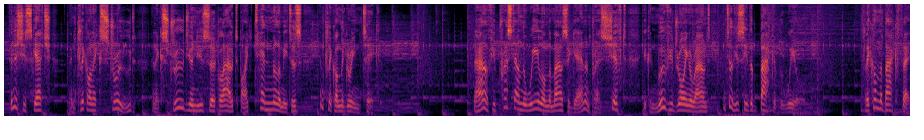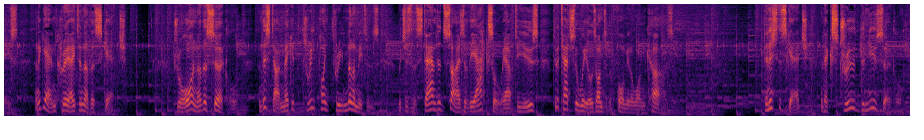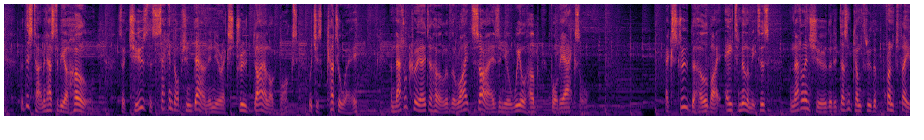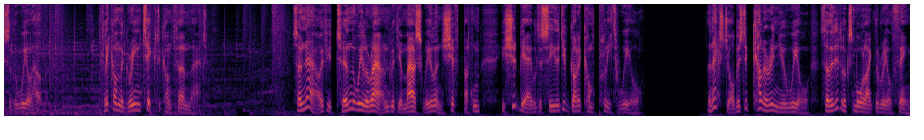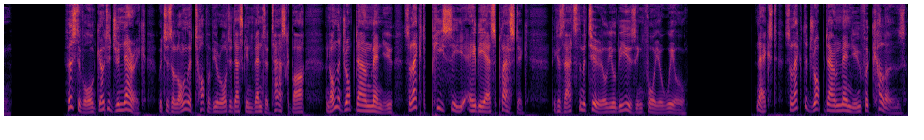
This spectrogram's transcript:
Finish your sketch and click on extrude and extrude your new circle out by 10 millimeters and click on the green tick. Now, if you press down the wheel on the mouse again and press Shift, you can move your drawing around until you see the back of the wheel. Click on the back face and again create another sketch. Draw another circle and this time make it 3.3 millimeters, which is the standard size of the axle we have to use to attach the wheels onto the Formula One cars. Finish the sketch and extrude the new circle, but this time it has to be a hole, so choose the second option down in your extrude dialog box, which is cutaway, and that'll create a hole of the right size in your wheel hub for the axle. Extrude the hole by 8mm and that'll ensure that it doesn't come through the front face of the wheel hub. Click on the green tick to confirm that. So now, if you turn the wheel around with your mouse wheel and shift button, you should be able to see that you've got a complete wheel. The next job is to colour in your wheel so that it looks more like the real thing. First of all, go to Generic, which is along the top of your Autodesk Inventor taskbar, and on the drop-down menu, select PC ABS Plastic, because that's the material you'll be using for your wheel. Next, select the drop-down menu for Colours.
